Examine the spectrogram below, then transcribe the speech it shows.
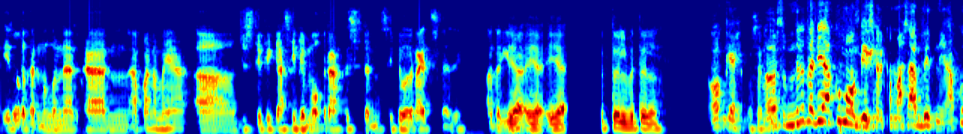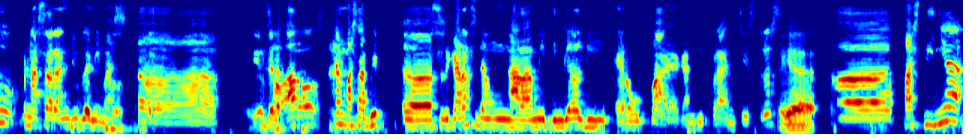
itu kan menggunakan apa namanya eh, justifikasi demokratis dan civil rights nggak sih atau Iya, gimana? iya, iya. Betul, betul. Oke, Mas eh, Agus. sebenarnya tadi aku mau geser ke Mas Abid nih. Aku penasaran juga nih Mas. Oh. Eh, Ya udah. soal kan Mas Abid eh, sekarang sedang mengalami tinggal di Eropa ya kan di Prancis. Terus Iya, eh, pastinya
